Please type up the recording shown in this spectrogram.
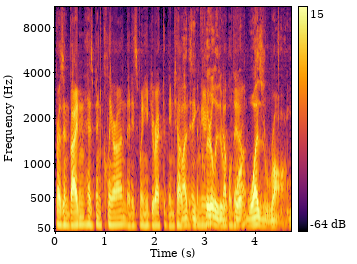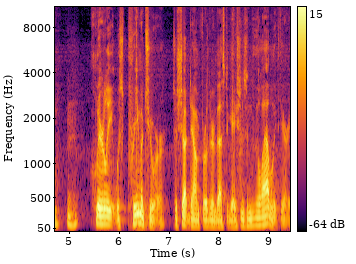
President Biden has been clear on. That is when he directed the intelligence think community clearly the report down. was wrong. Mm-hmm. Clearly, it was premature to shut down further investigations into the lab leak theory.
